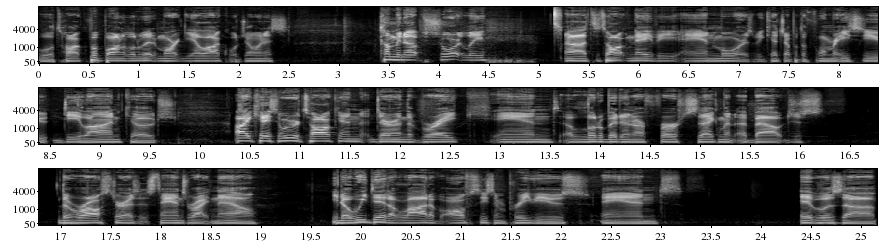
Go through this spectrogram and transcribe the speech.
will talk football in a little bit. Mark Yellock will join us coming up shortly uh, to talk Navy and more as we catch up with the former ECU D line coach. All right, Casey, we were talking during the break and a little bit in our first segment about just the roster as it stands right now. You know, we did a lot of off-season previews, and it was, uh,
